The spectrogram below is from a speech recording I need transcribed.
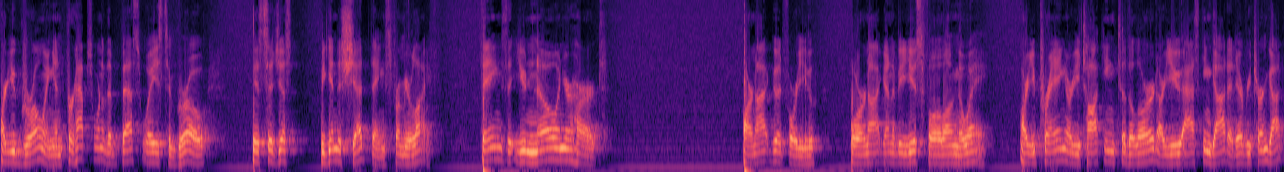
Are you growing? And perhaps one of the best ways to grow is to just begin to shed things from your life. Things that you know in your heart are not good for you or are not going to be useful along the way. Are you praying? Are you talking to the Lord? Are you asking God at every turn, God,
